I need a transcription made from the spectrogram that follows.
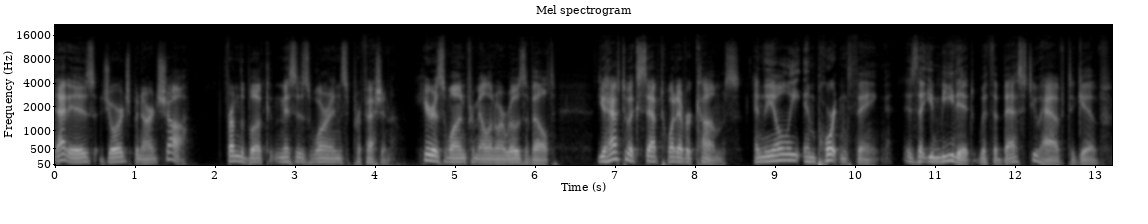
That is George Bernard Shaw from the book Mrs. Warren's Profession. Here is one from Eleanor Roosevelt You have to accept whatever comes, and the only important thing is that you meet it with the best you have to give.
